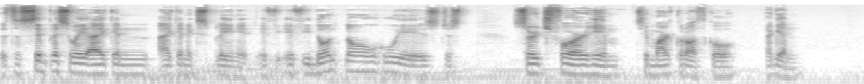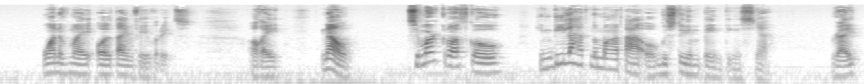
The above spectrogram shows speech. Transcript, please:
That's the simplest way I can I can explain it. If if you don't know who he is, just search for him, si Mark Rothko. Again, one of my all-time favorites. Okay. Now, si Mark Rothko, hindi lahat ng mga tao gusto yung paintings niya. Right?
